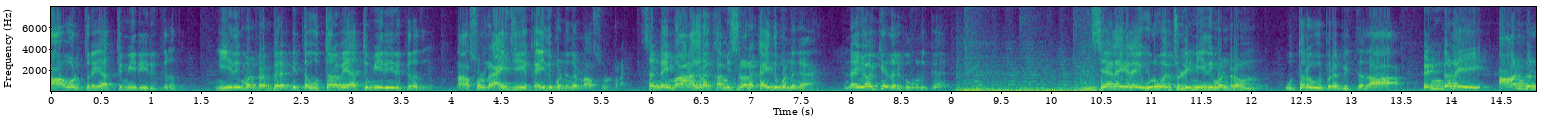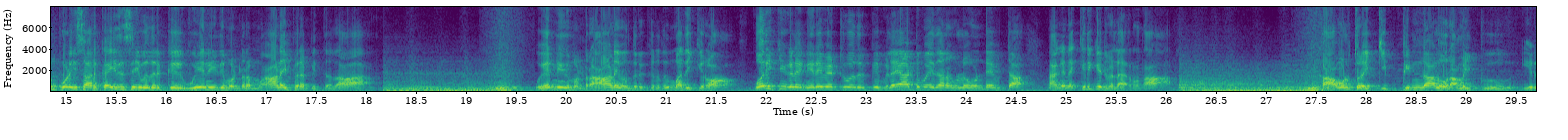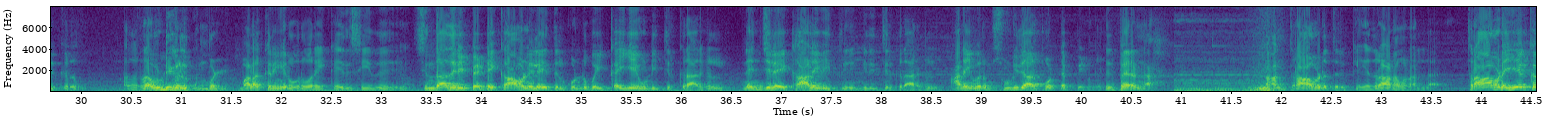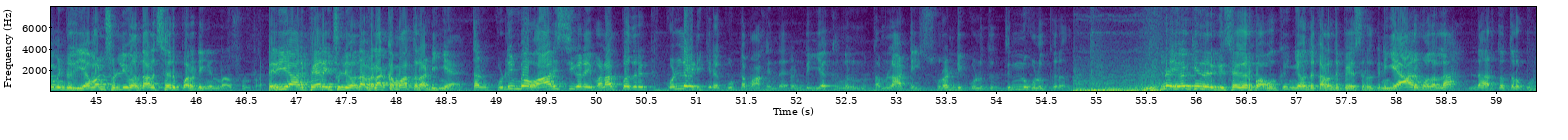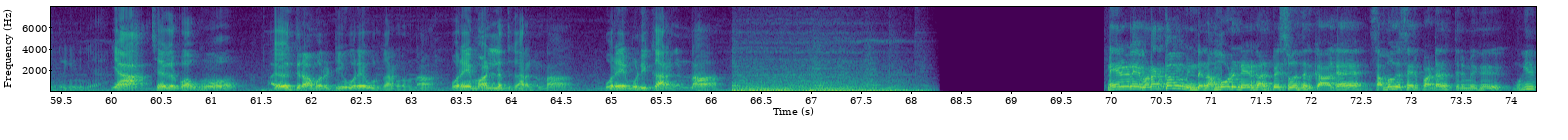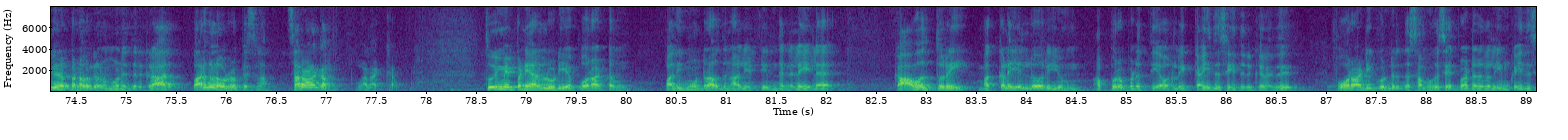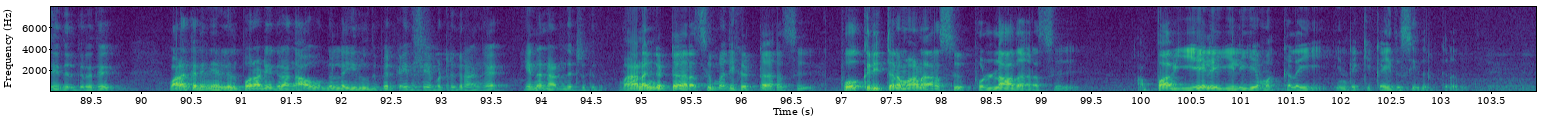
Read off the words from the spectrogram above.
காவல்துறை அத்துமீறி இருக்கிறது. நீதிமன்றம் பிறப்பித்த உத்தரவை அத்துமீறி இருக்கிறது. நான் சொல்றேன் ஐஜியை கைது பண்ணுங்க நான் சொல்றேன். சென்னை மாநகர கமிஷனரை கைது பண்ணுங்க. என்ன யோக்கியதை இருக்கு உங்களுக்கு? சேலைகளை உருவச் சொல்லி நீதிமன்றம் உத்தரவு பிறப்பித்ததா? பெண்களை ஆண்கள் போலீசார் கைது செய்வதற்கு உயர்நீதிமன்றம் ஆணை பிறப்பித்ததா? உயர்நீதிமன்ற ஆணை வந்திருக்கிறது மதிக்கிறோம். கோரிக்கைகளை நிறைவேற்றுவதற்கு விளையாட்டு மைதானங்களில் உள்ள ஒன்றே விட்டா நாங்கள் என்ன கிரிக்கெட் விளையாடுறதா? காவல்துறைக்கு பின்னால் ஒரு அமைப்பு இருக்கிறது. அது ரவுடிகள் கும்பல். வழக்கறிஞர் ஒருவரை கைது செய்து சிந்தாதிரிப்பேட்டை காவல் நிலையத்தில் கொண்டு போய் கையை உடித்திருக்கிறார்கள் நெஞ்சிலே காலை வைத்து மிதித்திருக்கிறார்கள். அனைவரும் சுடிதார் போட்ட பெண்கள். இது பேர் என்ன? நான் திராவிடத்திற்கு எதிரானவன் அல்ல. திராவிட இயக்கம் என்று எவன் சொல்லி வந்தாலும் செருப்பால் அடிங்கன்னு நான் சொல்றேன். பெரியார் பேரை சொல்லி வந்தால் விளக்கமாத்தல் அடிங்க. தன் குடும்ப வாரிசுகளை வளர்ப்பதற்கு கொள்ளையடிக்கிற கூட்டமாக இந்த ரெண்டு இயக்கங்களும் தமிழ்நாட்டை சுரண்டி கொழுத்து தின்னு கொழுக்கிறது. என்ன யோக்கியதை இருக்கு சேகர் பாபுக்கு? இங்க வந்து கலந்து பேசுறதுக்கு. நீங்க யார் முதல்ல? என்ன அர்த்தத்துல கொடுக்குறீங்க நீங்க? ஏன்? சேகர் பாபுவும் அயோத்தி ராம ரெட்டியும் ஒரே ஊருக்காரங்கன்னா ஒரே மாநிலத்துக்காரங்கன்னா ஒரே மொழிக்காரங்கன்னா நேர்களே வணக்கம். இன்று நம்மோடு நேர்காணல் பேசுவதற்காக சமூக செயற்பாட்டாளர் திருமிகு முகில் வீரப்பன் அவர்கள் நம்மோடு இருக்கிறார் வாருங்கள் அவரோடு பேசலாம். சார் வணக்கம். வணக்கம். தூய்மை பணியாளர்களுடைய போராட்டம் பதிமூன்றாவது நாள் எட்டியிருந்த நிலையில காவல்துறை மக்களை எல்லோரையும் அப்புறப்படுத்தி அவர்களை கைது செய்திருக்கிறது. போராடி கொண்டிருந்த சமூக செயற்பாட்டாளர்களையும் கைது செய்திருக்கிறது. வழக்கறிஞர்கள் போராடி இருக்கிறாங்க அவங்களில் இருபது பேர் கைது செய்யப்பட்டிருக்கிறாங்க. என்ன நடந்துட்டு இருக்குது மானங்கட்டு அரசு மதிகட்டு அரசு போக்கிரித்தனமான அரசு பொல்லாத அரசு அப்பாவி ஏழை எளிய மக்களை இன்றைக்கு கைது செய்திருக்கிறது.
